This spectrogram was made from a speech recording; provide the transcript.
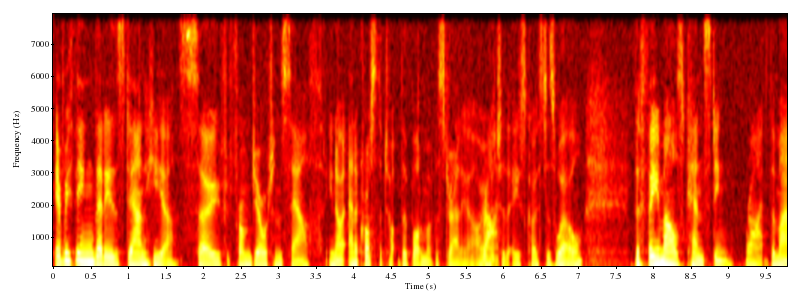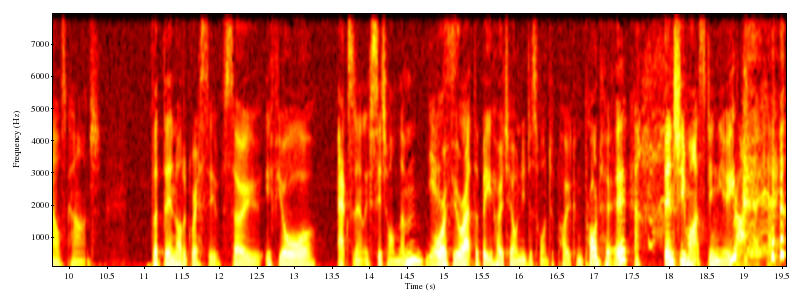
Everything that is down here, so f- from Geraldton south, you know, and across the top, the bottom of Australia, over Right. to the east coast as well, the females can sting Right. the males can't. But they're not aggressive. So if you're accidentally sit on them, or if you're at the bee hotel and you just want to poke and prod her, then she might sting you. Right, okay.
